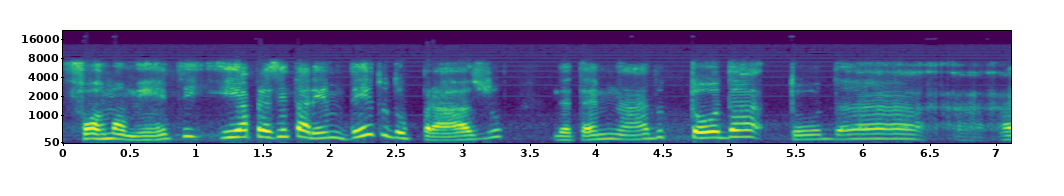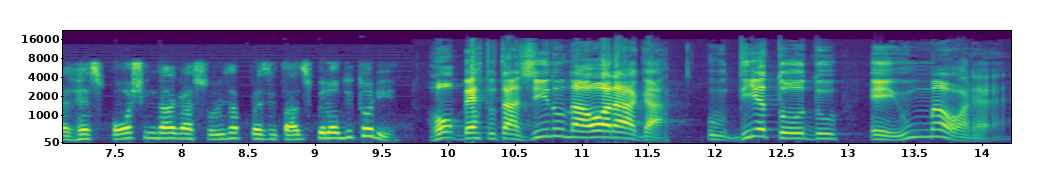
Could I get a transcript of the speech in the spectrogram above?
formalmente e apresentaremos, dentro do prazo determinado, toda, toda as respostas e indagações apresentadas pela auditoria. Roberto Tagino na hora H. O dia todo em uma hora.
